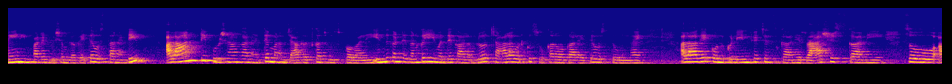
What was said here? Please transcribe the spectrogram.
మెయిన్ ఇంపార్టెంట్ విషయంలోకి అయితే వస్తానండి. అలాంటి పురుషాంగాన్ని అయితే మనం జాగ్రత్తగా చూసుకోవాలి. ఎందుకంటే కనుక ఈ మధ్య కాలంలో చాలా వరకు సుఖ రోగాలు అయితే వస్తూ ఉన్నాయి. అలాగే కొన్ని కొన్ని ఇన్ఫెక్షన్స్ కానీ ర్యాషెస్ కానీ సో ఆ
